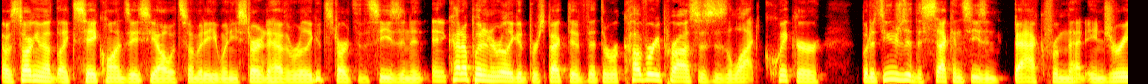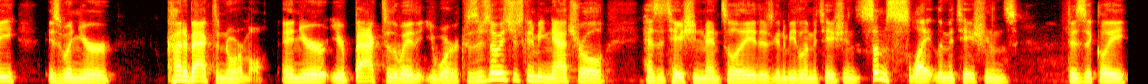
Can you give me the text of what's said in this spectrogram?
I was talking about like Saquon's ACL with somebody when he started to have a really good start to the season, and, and it kind of put in a really good perspective that the recovery process is a lot quicker, but it's usually the second season back from that injury is when you're kind of back to normal and you're you're back to the way that you were because there's always just going to be natural hesitation mentally. There's going to be limitations, some slight limitations physically.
